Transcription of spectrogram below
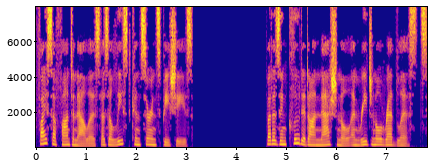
Physa fontinalis is a least concern species, but is included on national and regional red lists.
